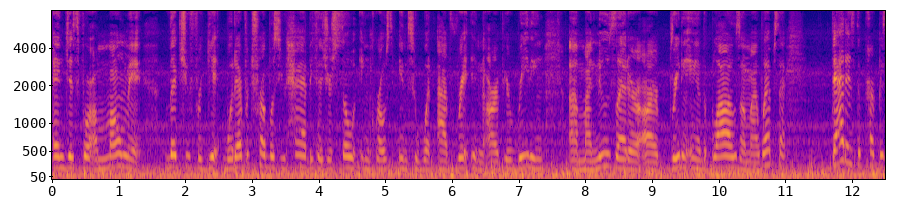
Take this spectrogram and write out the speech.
and just for a moment let you forget whatever troubles you had because you're so engrossed into what I've written or if you're reading uh, my newsletter or reading any of the blogs on my website that is the purpose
